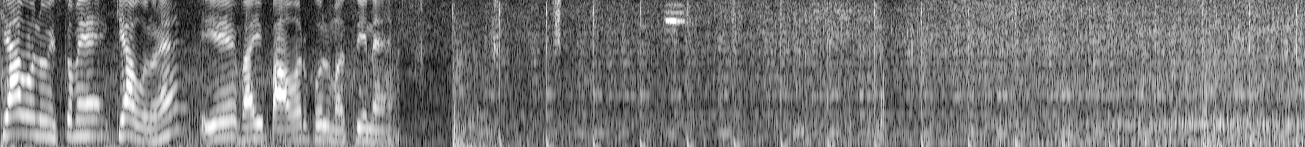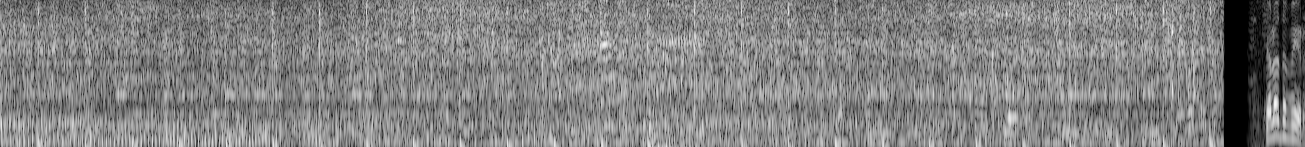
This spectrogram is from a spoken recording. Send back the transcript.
क्या बोलूँ इसको मैं, क्या बोलूँ, है? ये भाई पावरफुल मशीन है। चलो तो फिर।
